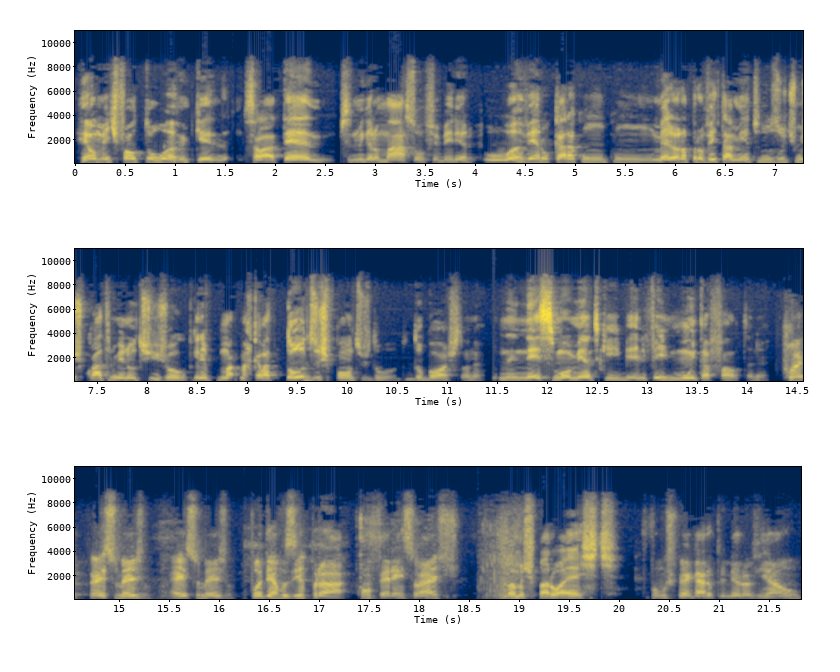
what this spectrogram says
realmente faltou o Irving, porque, sei lá, até, se não me engano, março ou fevereiro, o Irving era o cara com, com melhor aproveitamento nos últimos quatro minutos de jogo, porque ele marcava todos os pontos do, do Boston, né? Nesse momento que ele fez muita falta, né? Foi, é isso mesmo, é isso mesmo. Podemos ir para a Conferência Oeste? Vamos para o Oeste. Vamos pegar o primeiro avião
